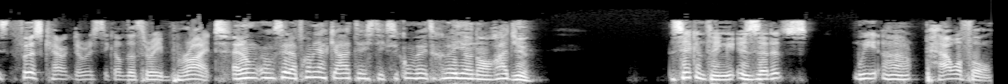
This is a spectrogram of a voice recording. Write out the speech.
is the first characteristic of the three, bright. Et donc donc c'est la première caractéristique, c'est qu'on veut être rayonnant, radieux. The second thing is that it's, we are powerful.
